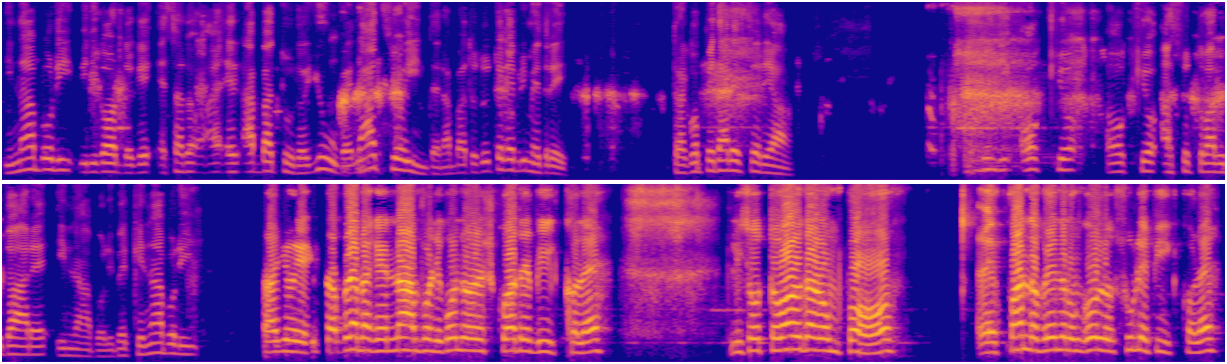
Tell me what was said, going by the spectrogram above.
il Napoli vi ricordo che è stato ha battuto Juve, Lazio Inter ha battuto tutte le prime tre tra Coppa Italia e Serie A quindi occhio, occhio a sottovalutare il Napoli perché il Napoli ah, il problema è che il Napoli quando le squadre piccole li sottovalutano un po' e quando prendono un gol sulle piccole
